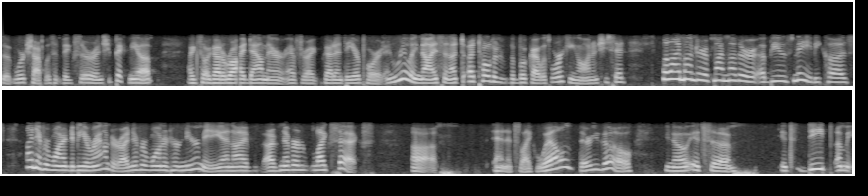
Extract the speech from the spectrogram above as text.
uh, workshop was at Big Sur, and she picked me up. I, so I got a ride down there after I got into the airport, and really nice. And I, t- I told her the book I was working on, and she said, "Well, I'm under if my mother abused me because I never wanted to be around her. I never wanted her near me, and I've I've never liked sex." Uh, and it's like, well, there you go. You know, it's uh, it's deep. I mean,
